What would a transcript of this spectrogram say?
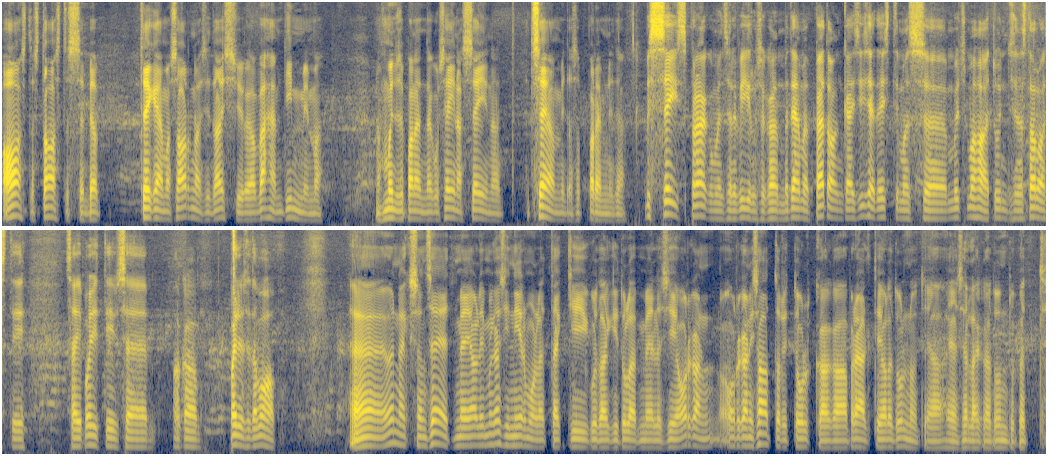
aastast aastasse peab tegema sarnaseid asju ja vähem timmima. noh, muidu sa paned nagu seinast seina, et, et see on, mida saab paremini teha. mis seis praegu meil selle viirusega on, me teame, et Padon käis ise testimas, müts maha, tundis ennast halvasti, sai positiivse, aga palju seda vohab? Äh, õnneks on see, et me olime ka siin hirmul, et äkki kuidagi tuleb meile siia organ, organisaatorite hulka, aga praegu ei ole tulnud ja, ja sellega tundub, et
